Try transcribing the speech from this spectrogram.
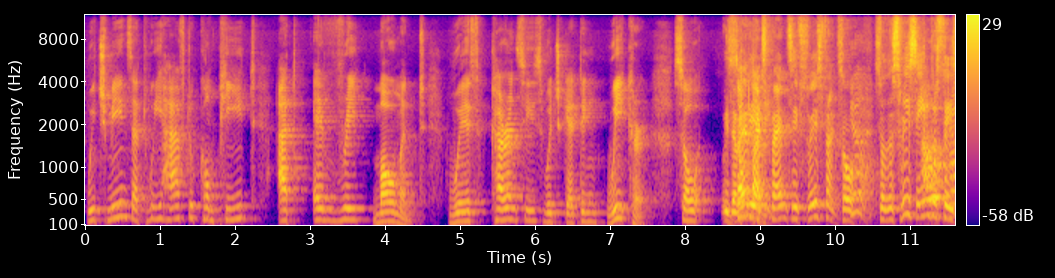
Which means that we have to compete at every moment with currencies which getting weaker. So With a very expensive Swiss franc. So, Yeah. so the Swiss industries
